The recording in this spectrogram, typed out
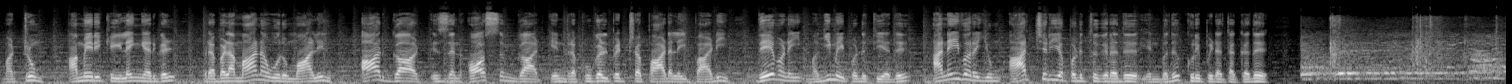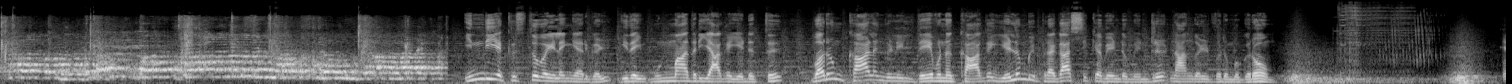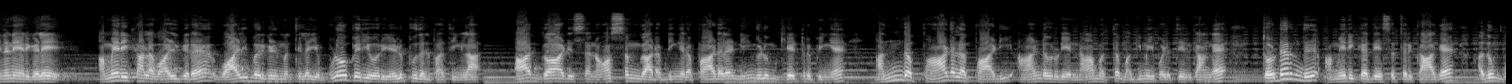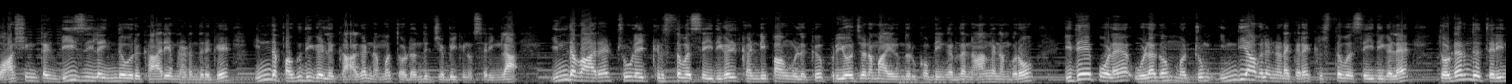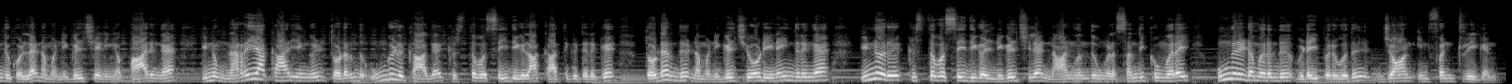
மற்றும் அமெரிக்க இளைஞர்கள் பிரபலமான ஒரு மாலில் our god is an awesome god என்ற புகழ்பெற்ற பாடலை பாடி தேவனை மகிமைப்படுத்தியது அனைவரையும் ஆச்சரியப்படுத்துகிறது என்பது குறிப்பிடத்தக்கது. இந்திய கிறிஸ்துவ இளைஞர்கள் இதை முன்மாதிரியாக எடுத்து வரும் காலங்களில் தேவனுக்காக எழும்பி பிரகாசிக்க வேண்டும் என்று நாங்கள் விரும்புகிறோம். என்ன நேயர்களே அமெரிக்கால வாழ்கிற வாலிபர்கள் மத்தியில எவ்வளோ பெரிய ஒரு எழுப்புதல் பாத்தீங்களா our god is an awesome god அப்படிங்கிற பாடலை நீங்களும் கேட்டிருப்பீங்க. அந்த பாடலை பாடி ஆண்டவருடைய நாமத்தை மகிமைப்படுத்தியிருக்காங்க. தொடர்ந்து அமெரிக்க தேசத்திற்காக அதுவும் வாஷிங்டன் டிசியில இந்த ஒரு காரியம் நடந்திருக்கு. இந்த பகுதிகளுக்காக நம்ம தொடர்ந்து ஜெபிக்கணும் சரிங்களா? இந்த வார ட்ரூலை கிறிஸ்தவ செய்திகள் கண்டிப்பா உங்களுக்கு பிரயோஜனமா இருந்திருக்கும் அப்படிங்கறத நாங்க நம்புறோம். இதே போல உலகம் மற்றும் இந்தியாவுல நடக்கிற கிறிஸ்தவ செய்திகளை தொடர்ந்து தெரிந்து கொள்ள நம்ம நிகழ்ச்சியை நீங்க பாருங்க. இன்னும் நிறைய காரியங்கள் தொடர்ந்து உங்களுக்காக கிறிஸ்தவ செய்திகளா காத்துக்கிட்டு இருக்கு. தொடர்ந்து நம்ம நிகழ்ச்சியோடு இணைந்திருங்க. இன்னொரு கிறிஸ்தவ செய்திகள் நிகழ்ச்சியில நான் வந்து உங்களை சந்திக்கும் வரை உங்களிடமிருந்து விடை பெறுவது ஜான் இன்ஃபன்ட்ரீகன்.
